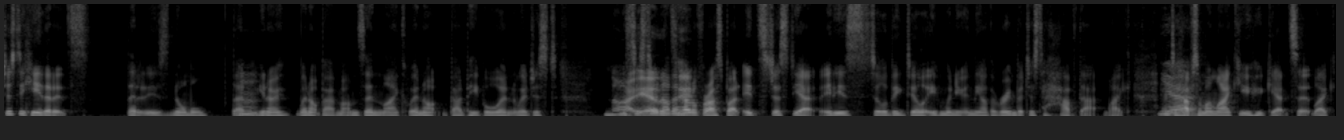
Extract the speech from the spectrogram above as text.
just to hear that it's that it is normal. That Mm. you know we're not bad mums and like we're not bad people and we're just no, it's just yeah, another hurdle it. for us. But it's just yeah, it is still a big deal even when you're in the other room. But just to have that like and to have someone like you who gets it, like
